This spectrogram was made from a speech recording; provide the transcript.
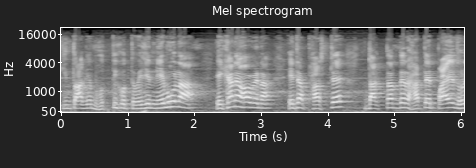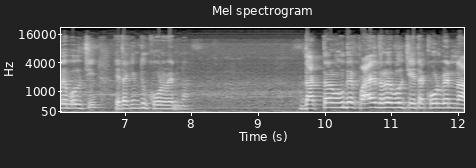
কিন্তু আগে ভর্তি করতে হবে। এই যে নেব না এখানে হবে না। এটা ফার্স্টে ডাক্তারদের হাতে পায়ে ধরে বলছি, এটা কিন্তু করবেন না। ডাক্তারবাবুদের পায়ে ধরে বলছি, এটা করবেন না।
